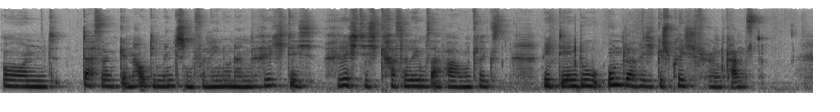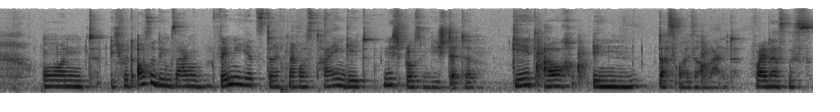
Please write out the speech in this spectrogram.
Und das sind genau die Menschen, von denen du dann richtig, richtig krasse Lebenserfahrungen kriegst, mit denen du unglaubliche Gespräche führen kannst. Und ich würde außerdem sagen, wenn ihr jetzt direkt nach Australien geht, nicht bloß in die Städte, geht auch in das äußere Land, weil das ist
